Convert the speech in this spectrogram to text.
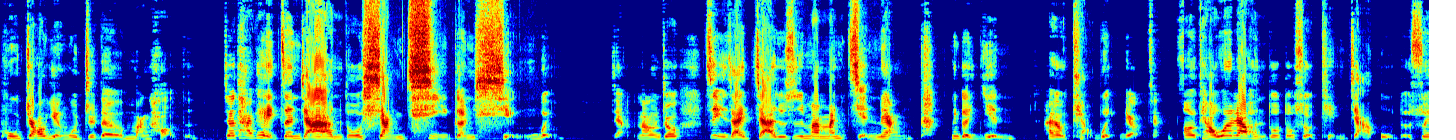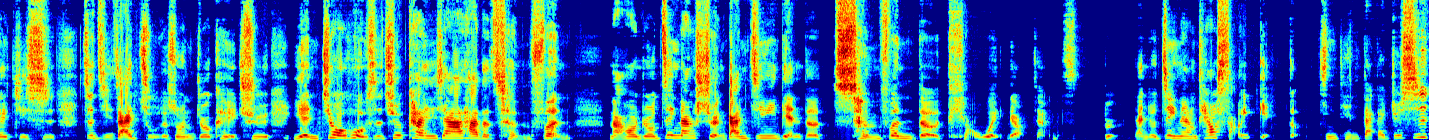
胡椒盐我觉得蛮好的，就它可以增加很多香气跟咸味，这样，然后你就自己再加，就是慢慢减量它那个盐。还有调味料这样子，呃，调味料很多都是有添加物的，所以其实自己在煮的时候，你就可以去研究或者是去看一下它的成分，然后就尽量选干净一点的成分的调味料这样子。对，但就尽量挑少一点的。今天大概就是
